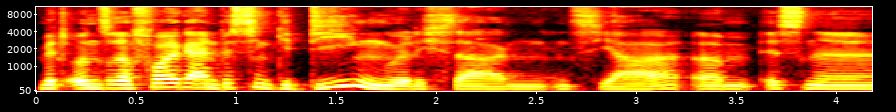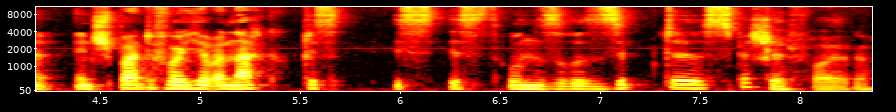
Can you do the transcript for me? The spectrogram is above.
mit unserer Folge ein bisschen gediegen, würde ich sagen, ins Jahr. Ähm, ist eine entspannte Folge. Ich habe nachgeguckt, das ist, ist unsere siebte Special-Folge.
